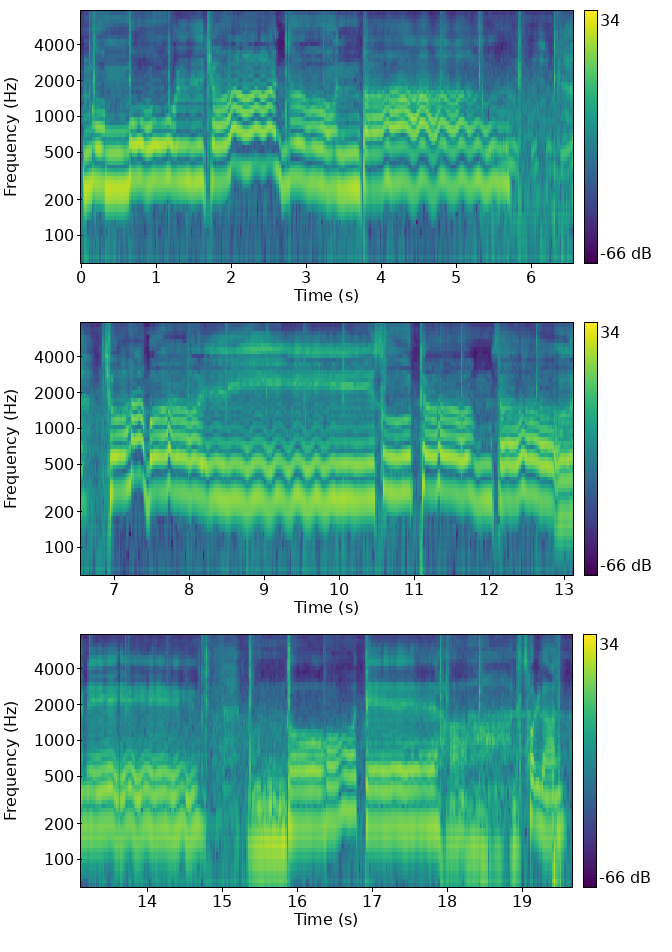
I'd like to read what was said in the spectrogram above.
눈물 젖는다. 저 멀리 수평선에 운도대한 소리가 안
